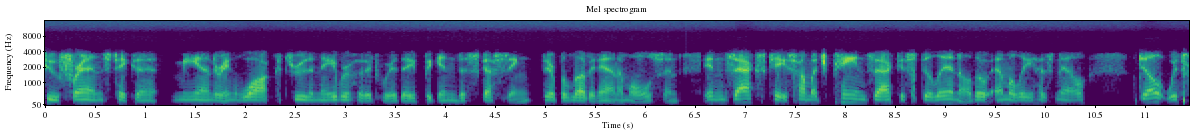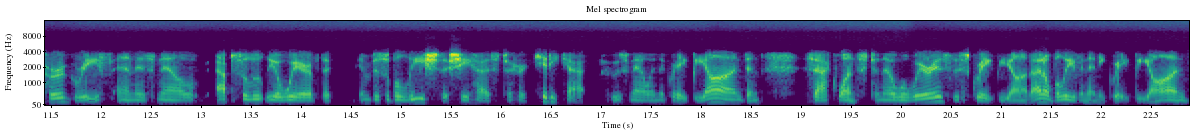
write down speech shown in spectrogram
two friends take a meandering walk through the neighborhood where they begin discussing their beloved animals. And in Zach's case, how much pain Zach is still in, although Emily has now dealt with her grief and is now absolutely aware of the invisible leash that she has to her kitty cat, who's now in the great beyond. And Zach wants to know, well, where is this great beyond? I don't believe in any great beyond.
